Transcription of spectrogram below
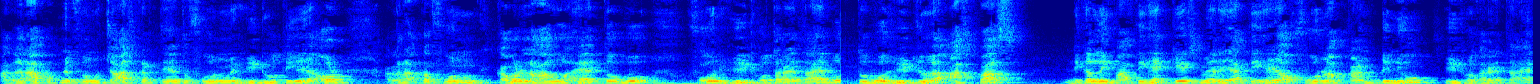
अगर आप अपने फ़ोन को चार्ज करते हैं तो फ़ोन में हीट होती है, और अगर आपका फ़ोन कवर लगा हुआ है तो वो फ़ोन हीट होता रहता है, वो तो वो हीट जो है आसपास निकल नहीं पाती है केस में रह जाती है, और फ़ोन कंटिन्यू हीट होता रहता है।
